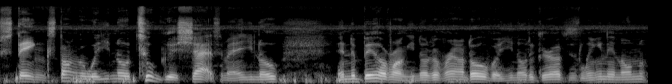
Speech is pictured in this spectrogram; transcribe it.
sting, stung her with, you know, two good shots, man. You know, and the bell rung, you know, the round over. You know, the girl just leaning on them.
